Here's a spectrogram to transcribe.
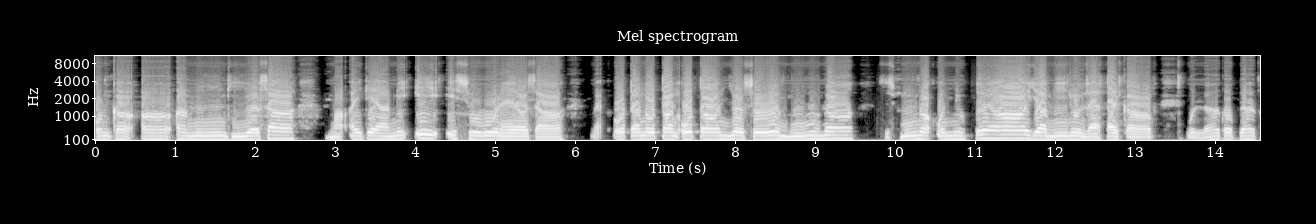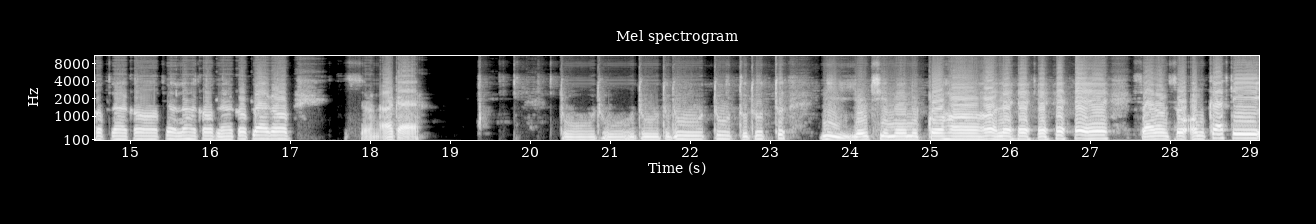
on ka A mingi osa, ma ei tea missugune osa. Ma ootan, ootan, ootan ja söön muna, sest muna on ju hea ja minul läheb. mul läheb, läheb, läheb ja läheb, läheb, läheb. see on äge. nii, jõudsime nüüd kohale, seal on su Omcrafti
